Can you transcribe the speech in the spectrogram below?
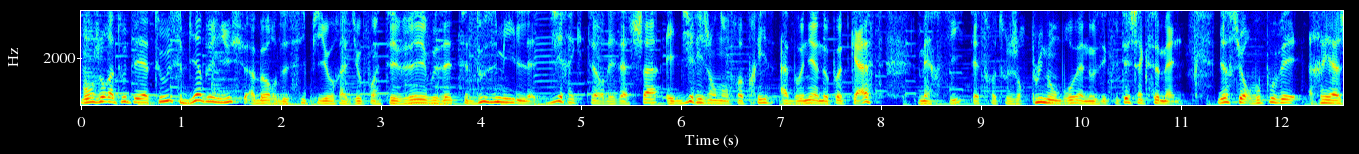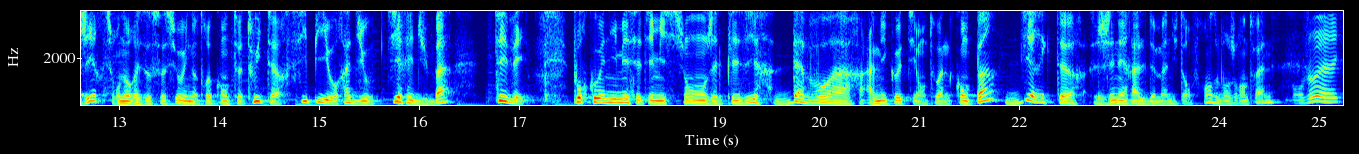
Bonjour à toutes et à tous, bienvenue à bord de CPO Radio.tv. Vous êtes 12 000 directeurs des achats et dirigeants d'entreprise abonnés à nos podcasts. Merci d'être toujours plus nombreux à nous écouter chaque semaine. Bien sûr, vous pouvez réagir sur nos réseaux sociaux et notre compte Twitter CPO Radio-du-bas TV. Pour co-animer cette émission, j'ai le plaisir d'avoir à mes côtés Antoine Compin, directeur général de Manut en France. Bonjour Antoine. Bonjour Eric.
